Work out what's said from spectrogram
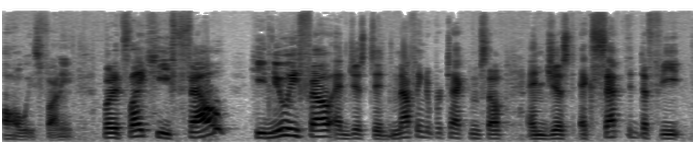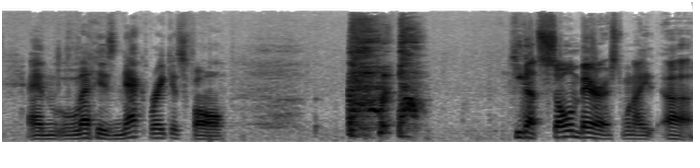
always funny. But it's like he fell, he knew he fell and just did nothing to protect himself and just accepted defeat and let his neck break his fall. He got so embarrassed when I uh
